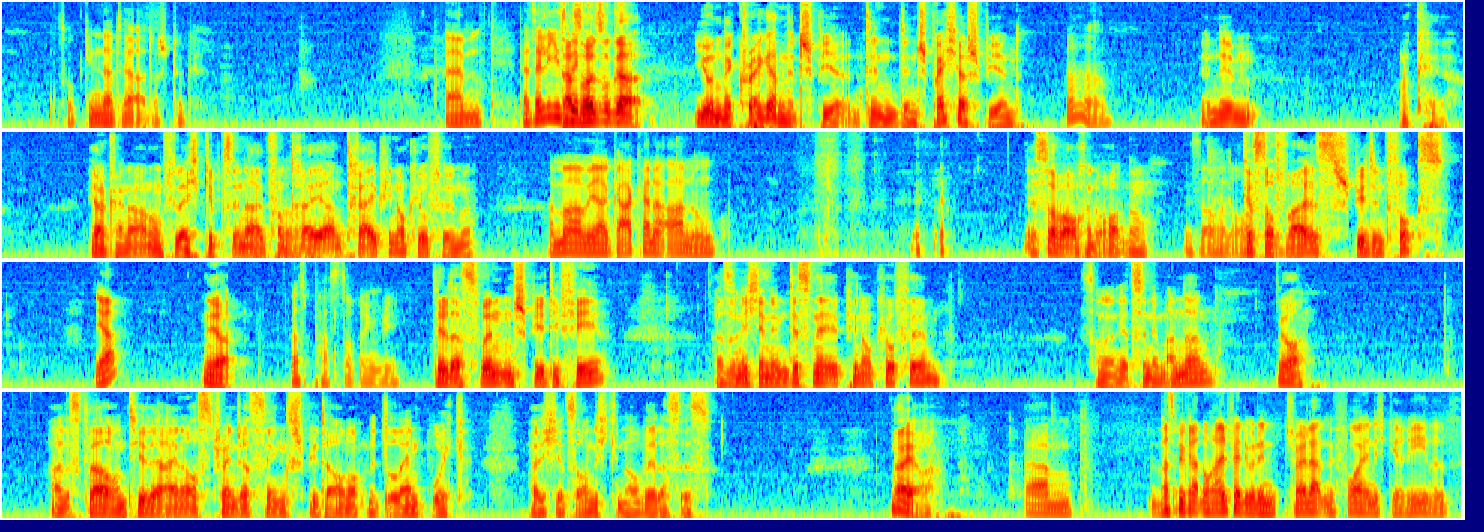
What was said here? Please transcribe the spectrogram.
So Kindertheaterstück. Ähm, tatsächlich ist Da soll sogar Ewan McGregor mitspielen, den, den Sprecher spielen. ah, In dem. Okay. Ja, keine Ahnung. Vielleicht gibt's innerhalb von Ja. drei Jahren drei Pinocchio-Filme. haben wir ja gar keine Ahnung. Ist aber auch in Ordnung. Ist auch in Ordnung. Christoph Walz spielt den Fuchs. Ja? Ja. Das passt doch irgendwie. Tilda Swinton spielt die Fee. Also nicht in dem Disney-Pinocchio-Film, sondern jetzt in dem anderen. Ja. Alles klar. Und hier der eine aus Stranger Things spielt da auch noch mit Lampwick. Weiß ich jetzt auch nicht genau, wer das ist. Naja. Ähm, was mir gerade noch einfällt, über den Trailer hatten wir vorher nicht geredet.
